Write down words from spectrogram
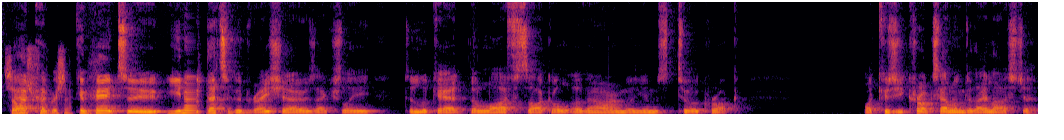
so much food wastage. compared to you know that's a good ratio is actually to look at the life cycle of an RM Williams to a Croc. Like because your Crocs, how long do they last you?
